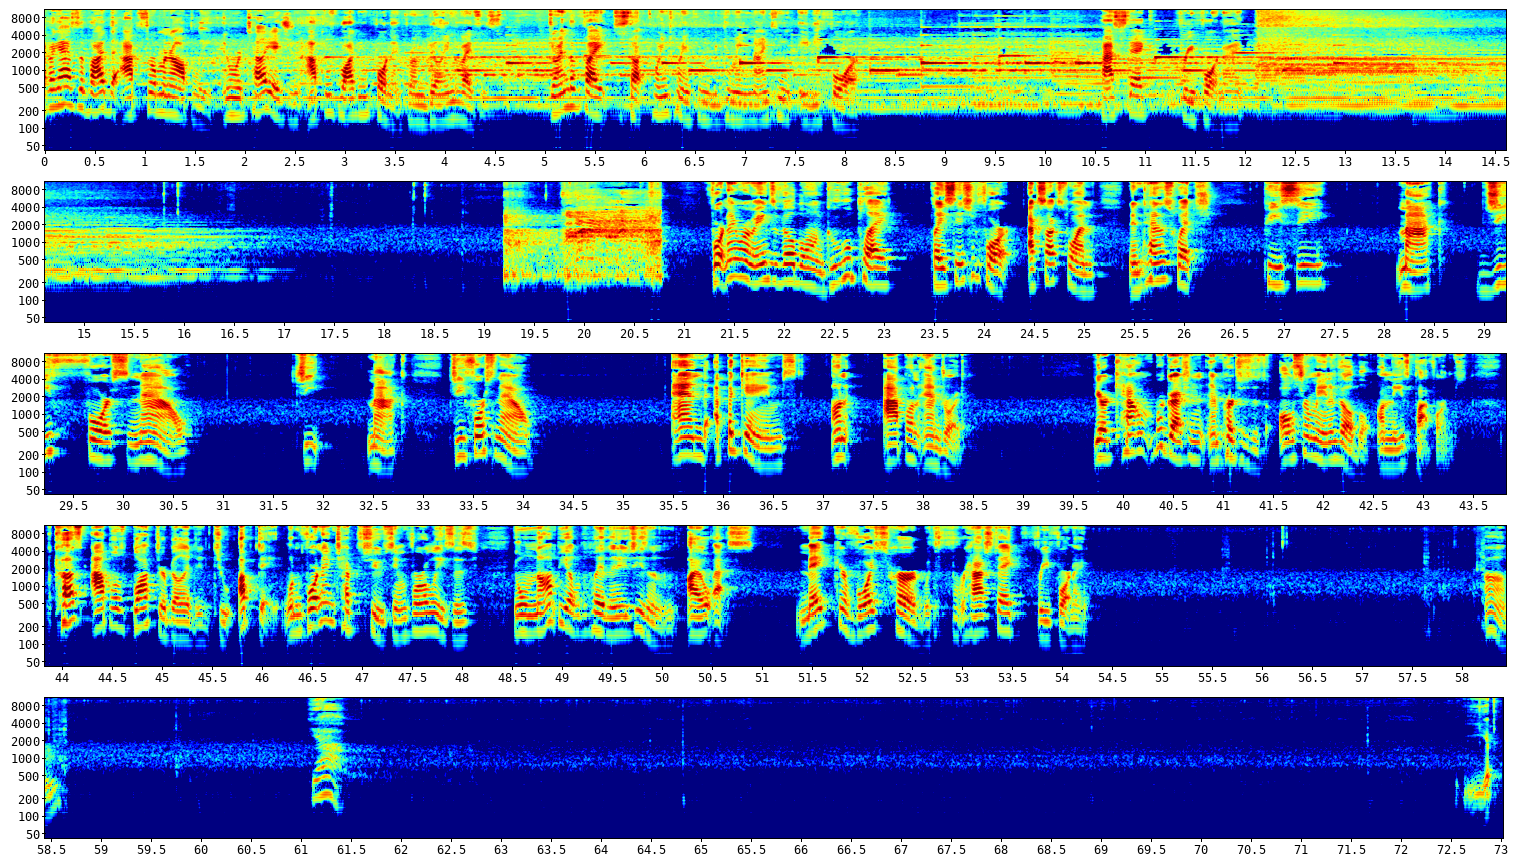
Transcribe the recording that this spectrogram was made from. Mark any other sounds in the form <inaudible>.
Epic has divided the App Store monopoly. In retaliation, Apple's blocking Fortnite from a billion devices. Join the fight to stop 2020 from becoming 1984. Hashtag free Fortnite. Fortnite remains available on Google Play, PlayStation 4, Xbox One, Nintendo Switch, PC, Mac, GeForce Now, G Mac, GeForce Now, and Epic Games on app on Android. Your account progression and purchases also remain available on these platforms. Because Apple's blocked your ability to update when Fortnite Chapter 2 Season 4 releases, you will not be able to play the new season on iOS. Make your voice heard with hashtag free Fortnite. Um. Yeah. Yep.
